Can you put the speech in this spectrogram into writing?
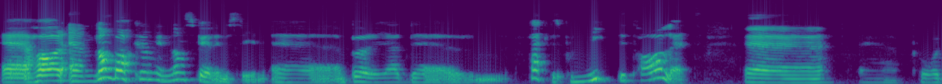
Eh, har en lång bakgrund inom spelindustrin. Eh, började faktiskt på 90-talet eh, på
